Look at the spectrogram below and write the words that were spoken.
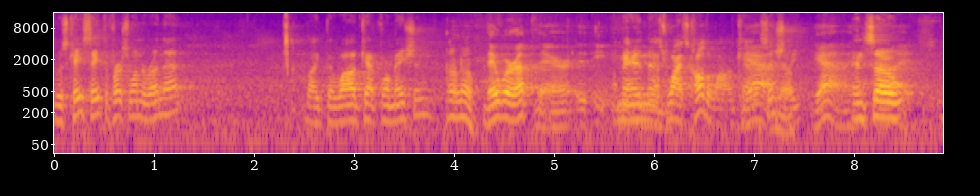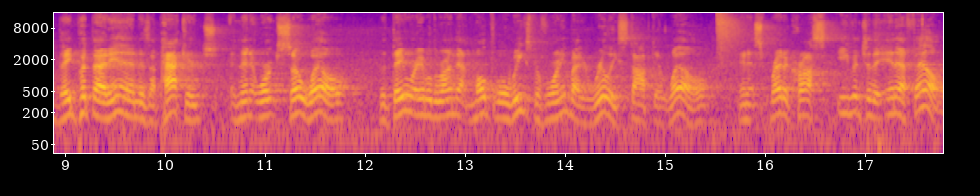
was K State the first one to run that? Like the Wildcat formation. I don't know. They were up there. I mean, that's why it's called the Wildcat, Yeah. essentially. Yeah. And so right. they put that in as a package, and then it worked so well that they were able to run that multiple weeks before anybody really stopped it well, and it spread across even to the NFL,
